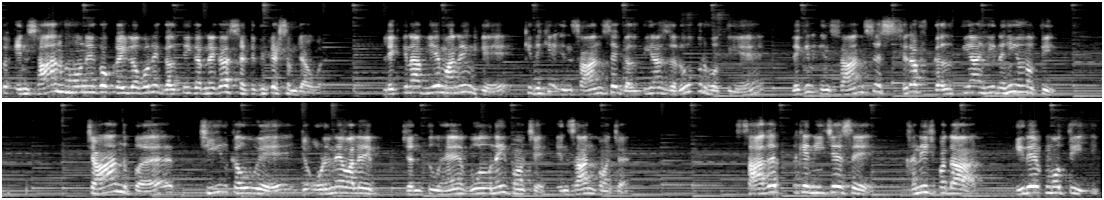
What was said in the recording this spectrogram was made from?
तो इंसान होने को कई लोगों ने गलती करने का सर्टिफिकेट समझा हुआ है। लेकिन आप ये मानेंगे कि देखिए, इंसान से गलतियाँ ज़रूर होती हैं, लेकिन इंसान से सिर्फ़ गलतियाँ ही नहीं होती। चाँद पर चील कौए जो उड़ने वाले जंतु हैं, वो नहीं पहुँचे, इंसान पहुँचा सागर के नीचे से खनिज पदार्थ, हीरे मोती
